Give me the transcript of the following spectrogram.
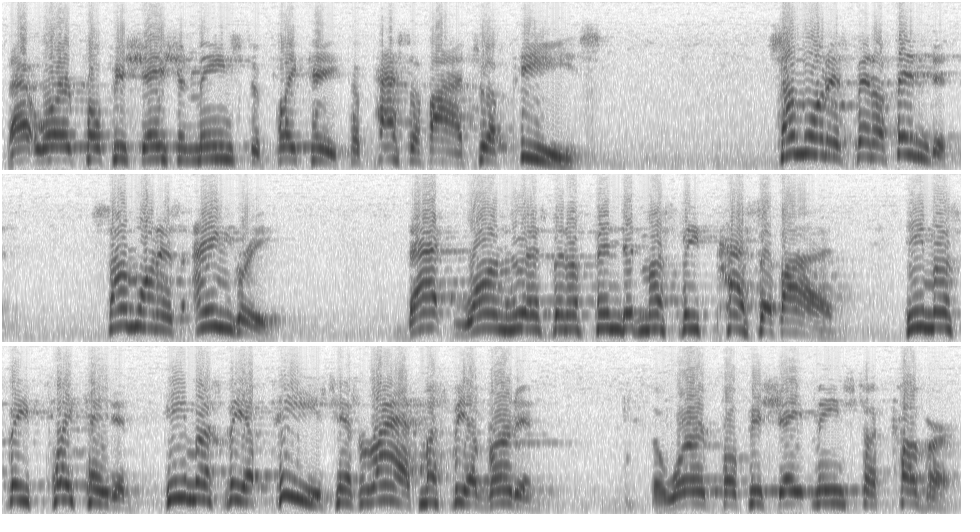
That word propitiation means to placate, to pacify, to appease. Someone has been offended. Someone is angry. That one who has been offended must be pacified. He must be placated. He must be appeased. His wrath must be averted. The word propitiate means to cover.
